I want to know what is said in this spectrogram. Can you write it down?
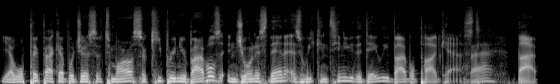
yeah, we'll pick back up with Joseph tomorrow. So keep reading your Bibles and join us then as we continue the Daily Bible Podcast. Bye. Bye.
